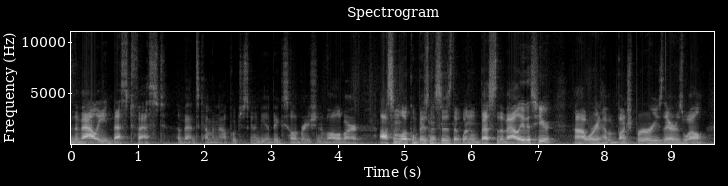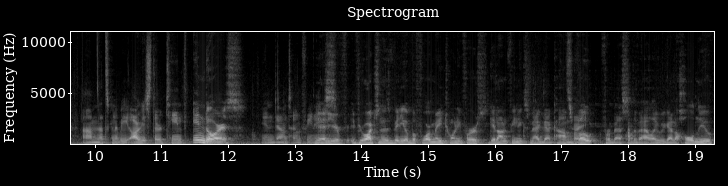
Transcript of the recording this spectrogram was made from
of the Valley Best Fest event coming up, which is going to be a big celebration of all of our awesome local businesses that win Best of the Valley this year. Uh, we're going to have a bunch of breweries there as well. Um, that's going to be August 13th indoors in downtown Phoenix. Yeah, and you're, if you're watching this video before May 21st, get on phoenixmag.com, right. vote for Best of the Valley. We got a whole new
